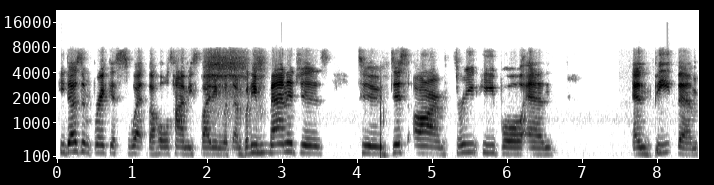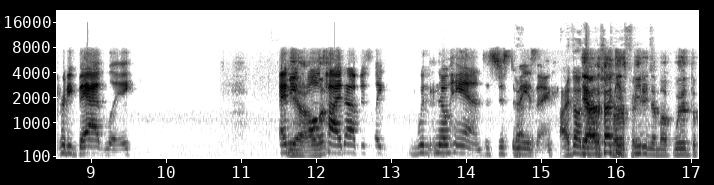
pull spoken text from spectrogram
he doesn't break a sweat the whole time he's fighting with them, but he manages to disarm three people and and beat them pretty badly. And he's Yeah, all let- tied up, just like with no hands. It's just That- amazing. I thought yeah, that the fact perfect. he's beating them up with the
